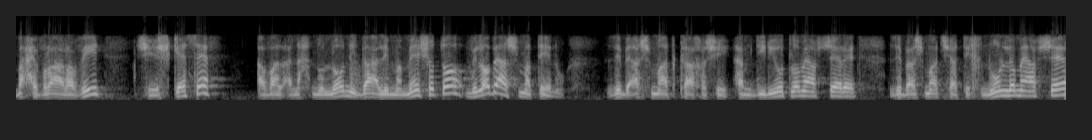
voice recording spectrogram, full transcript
בחברה הערבית, שיש כסף, אבל אנחנו לא נדע לממש אותו, ולא באשמתנו. זה באשמת ככה שהמדיניות לא מאפשרת, זה באשמת שהתכנון לא מאפשר,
